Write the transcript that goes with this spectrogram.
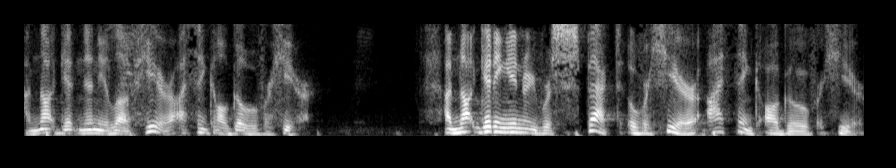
I'm not getting any love here. I think I'll go over here. I'm not getting any respect over here. I think I'll go over here.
